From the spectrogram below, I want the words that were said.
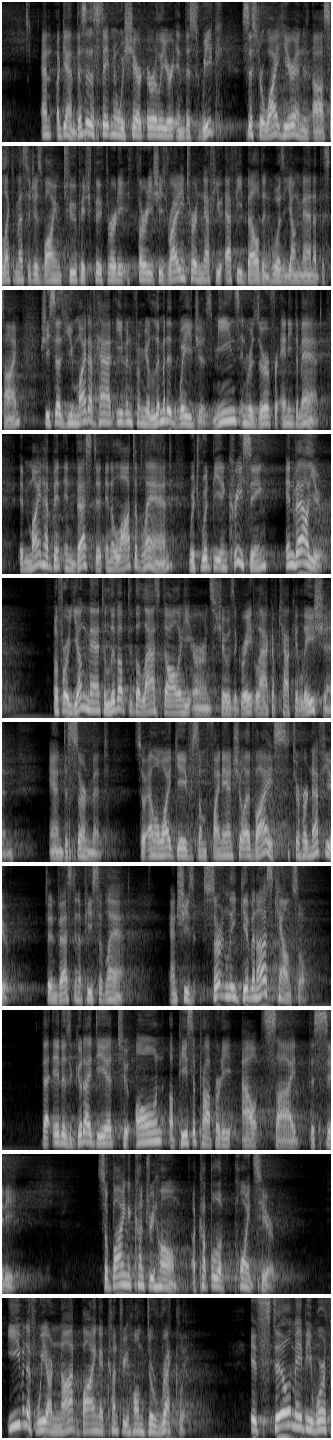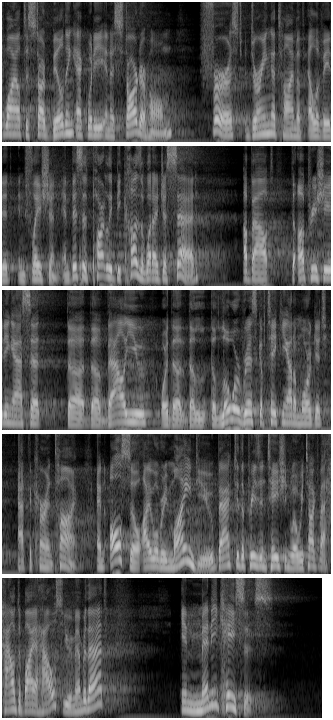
And again, this is a statement we shared earlier in this week. Sister White here in uh, Selected Messages, Volume 2, page 30, 30, she's writing to her nephew, Effie Belden, who was a young man at this time. She says, You might have had, even from your limited wages, means in reserve for any demand. It might have been invested in a lot of land, which would be increasing in value. But for a young man to live up to the last dollar he earns shows a great lack of calculation and discernment. So Ellen White gave some financial advice to her nephew to invest in a piece of land. And she's certainly given us counsel that it is a good idea to own a piece of property outside the city. So, buying a country home, a couple of points here. Even if we are not buying a country home directly, it still may be worthwhile to start building equity in a starter home first during a time of elevated inflation. And this is partly because of what I just said about the appreciating asset the, the value or the, the, the lower risk of taking out a mortgage at the current time. And also, I will remind you back to the presentation where we talked about how to buy a house. You remember that? In many cases,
